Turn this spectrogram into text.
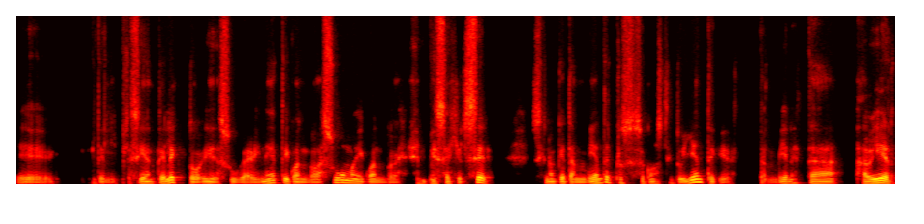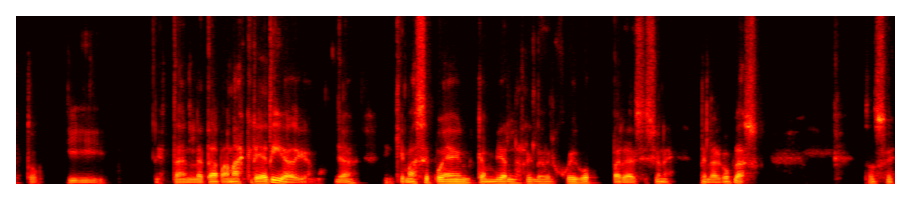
eh, del presidente electo y de su gabinete cuando asuma y cuando empiece a ejercer, sino que también del proceso constituyente, que también está abierto y está en la etapa más creativa, digamos, ¿ya? en que más se pueden cambiar las reglas del juego para decisiones de largo plazo. Entonces,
